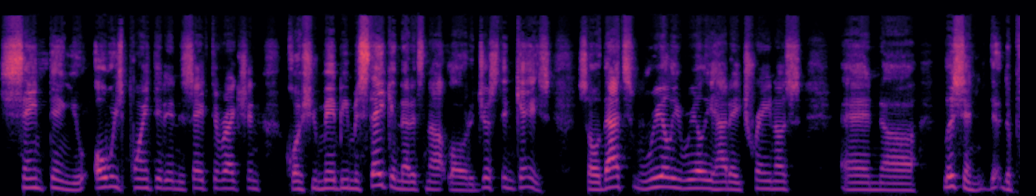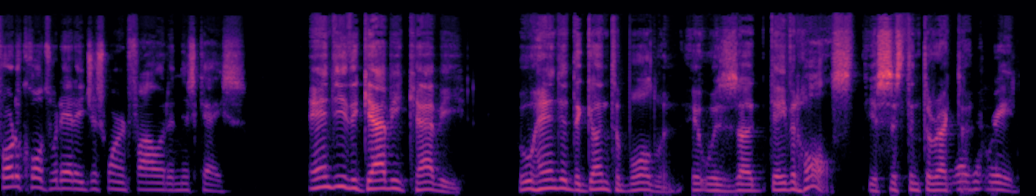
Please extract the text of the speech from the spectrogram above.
same thing you always point it in a safe direction because you may be mistaken that it's not loaded just in case so that's really really how they train us and uh listen the, the protocols were there they just weren't followed in this case Andy the Gabby Cabby, who handed the gun to Baldwin? It was uh, David Halls, the assistant director. wasn't Reed.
